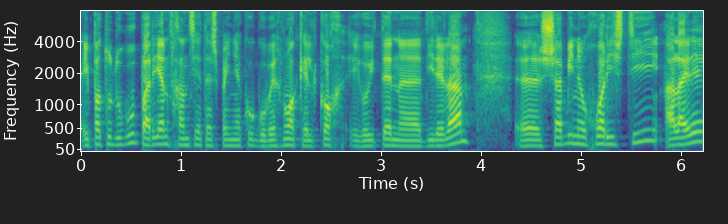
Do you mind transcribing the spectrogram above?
Aipatu dugu, parian Frantzia eta Espainiako gobernuak elkor egoiten uh, direla. Uh, Sabine Juaristi, ala ere,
